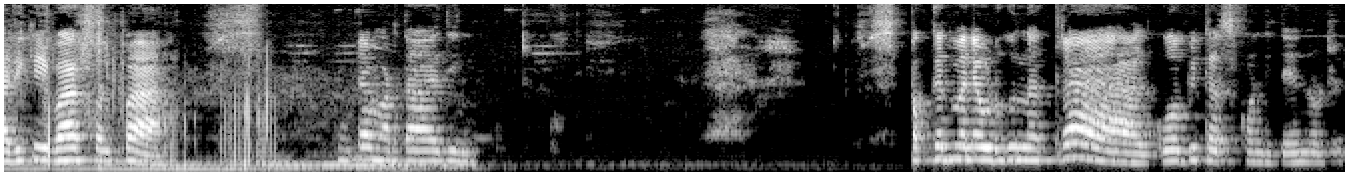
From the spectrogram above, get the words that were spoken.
ಅದಕ್ಕೆ ಇವಾಗ ಸ್ವಲ್ಪ ಊಟ ಮಾಡ್ತಾ ಇದ್ದೀನಿ. ಪಕ್ಕದ ಮನೆ ಹುಡುಗನ ಹತ್ರ ಗೋಬಿ ತರಿಸ್ಕೊಂಡಿದ್ದೆ ನೋಡ್ರಿ.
